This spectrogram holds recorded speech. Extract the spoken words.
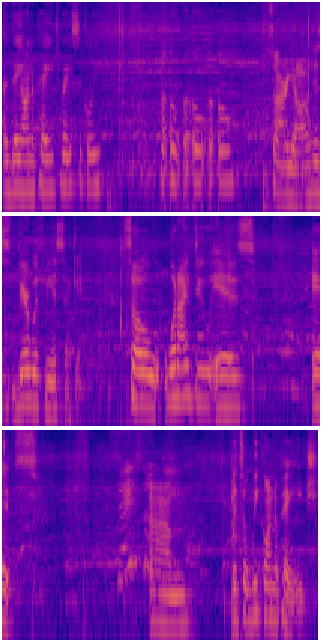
a day on the page, basically. Uh-oh, uh-oh, uh-oh. Sorry, y'all. Just bear with me a second. So what I do is, it's, um, it's a week on the page.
